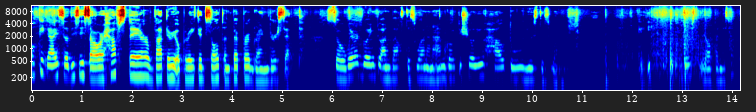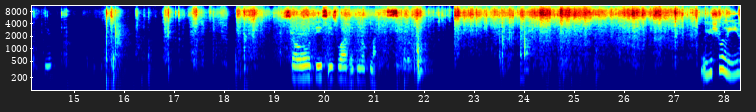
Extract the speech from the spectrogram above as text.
Okay guys, so this is our Hafster battery operated salt and pepper grinder set. So we're going to unbox this one and I'm going to show you how to use this one. Okay, first we open this one here. So this is what it looks like. Usually, you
